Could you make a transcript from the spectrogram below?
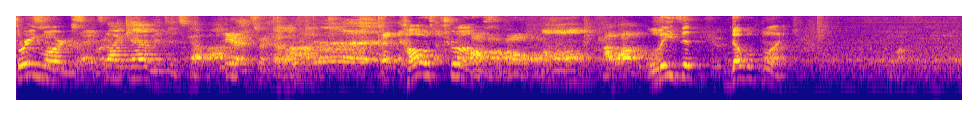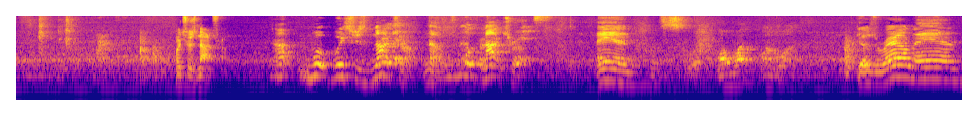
three marks, It's not cabbage, it's kebab. calls trumps, leads it double blank. Which was not Trump. Uh, wh- which is not Trump. No, no, not Trump. And One, one? One, one. goes around and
